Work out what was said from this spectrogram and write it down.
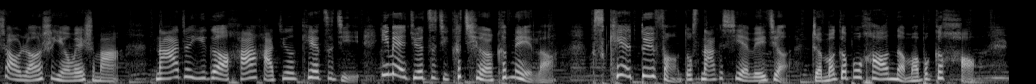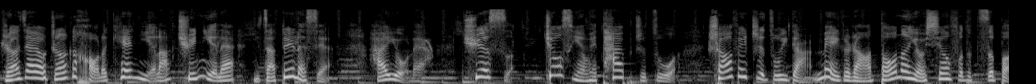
少人是因为什么？拿着一个哈哈镜看自己，一面觉得自己可轻可美了，可是看对方都是拿个显微镜，这么个不好，那么不个好，人家要真个好了，看你了，娶你了，你咋对了噻？还有嘞，确实就是因为太不知足，稍微知足一点，每个人都能有幸福的资本。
